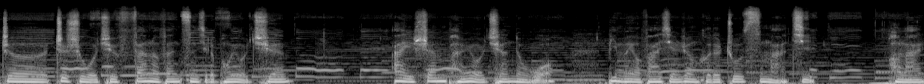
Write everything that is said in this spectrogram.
这致使我去翻了翻自己的朋友圈，爱删朋友圈的我，并没有发现任何的蛛丝马迹。后来，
